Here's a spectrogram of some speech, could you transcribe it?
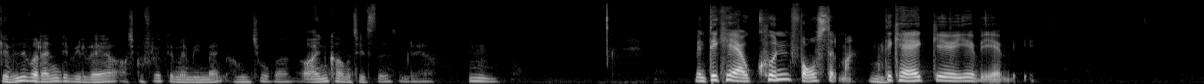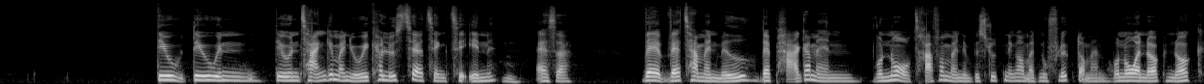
kan vide, hvordan det ville være at skulle flygte med min mand og mine to børn, og ankomme til et sted som det her. Men det kan jeg jo kun forestille mig. Mm. Det kan jeg ikke... Øh, jeg, jeg, det, er jo, det, er jo en, det er jo en tanke, man jo ikke har lyst til at tænke til ende. Mm. Altså, hvad, hvad tager man med? Hvad pakker man? Hvornår træffer man en beslutning om, at nu flygter man? Hvornår er nok nok?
